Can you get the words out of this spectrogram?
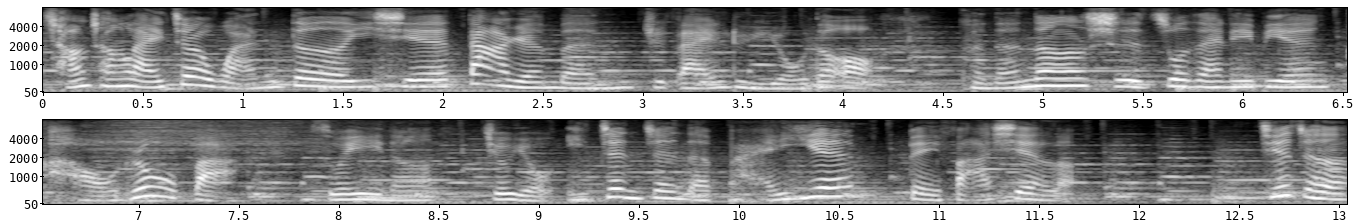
常常来这儿玩的一些大人们，就来旅游的哦，可能呢是坐在那边烤肉吧，所以呢就有一阵阵的白烟被发现了。接着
